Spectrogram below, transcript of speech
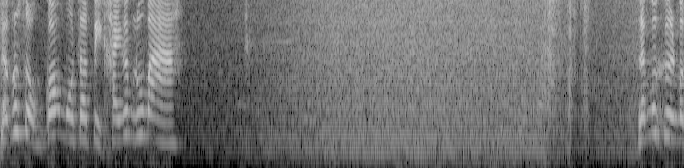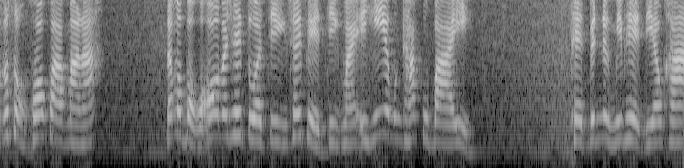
แล้วก็ส่งกล้องวงจรปิดใครก็ไม่รู้มา แล้วเมื่อคืนมันก็ส่งข้อความมานะ แล้วมาบอกว่าอ้อไม่ใช่ตัวจริง ใช่เพจจริงไหมไอ้เฮียมึงทักกูไป เพจเป็นหนึ่งมีเพจเดียวค่ะ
